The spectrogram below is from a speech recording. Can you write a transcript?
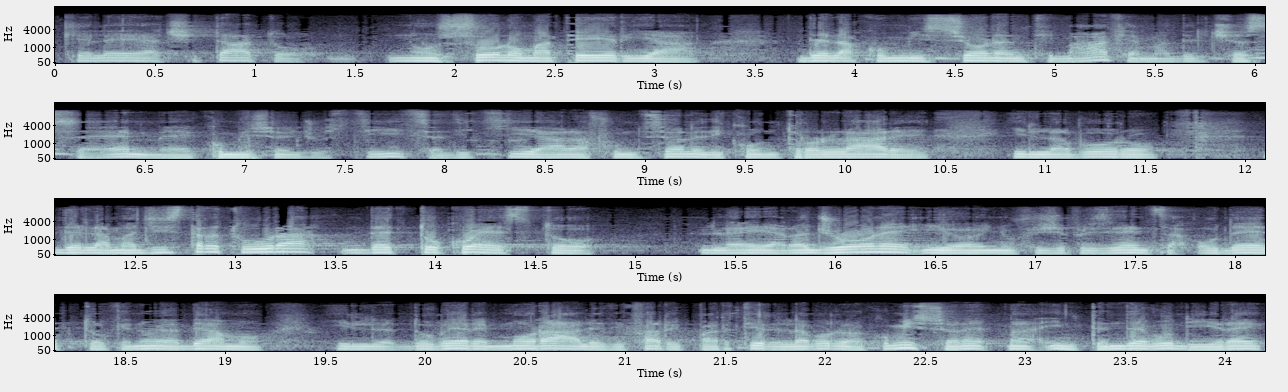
che lei ha citato non sono materia della Commissione antimafia, ma del CSM, Commissione giustizia, di chi ha la funzione di controllare il lavoro della magistratura. Detto questo, lei ha ragione, io in ufficio presidenza ho detto che noi abbiamo il dovere morale di far ripartire il lavoro della Commissione, ma intendevo dire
